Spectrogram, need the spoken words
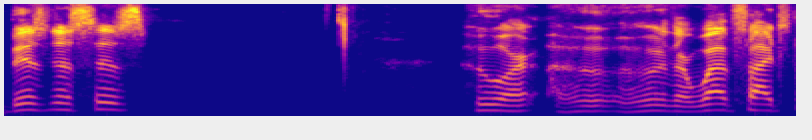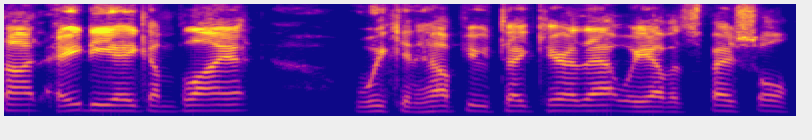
businesses who are who, who their website's not ADA compliant. We can help you take care of that. We have a special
